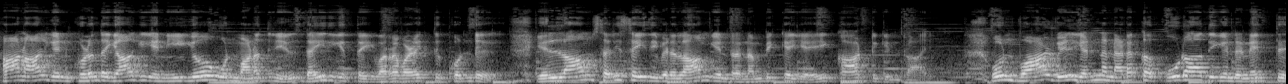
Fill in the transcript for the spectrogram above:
ஆனால் என் குழந்தையாகிய நீயோ உன் மனதில் தைரியத்தை வரவழைத்து கொண்டு எல்லாம் சரி செய்து விடலாம் என்ற நம்பிக்கையை காட்டுகின்றாய். உன் வாழ்வில் என்ன நடக்கக்கூடாது என்று நினைத்து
